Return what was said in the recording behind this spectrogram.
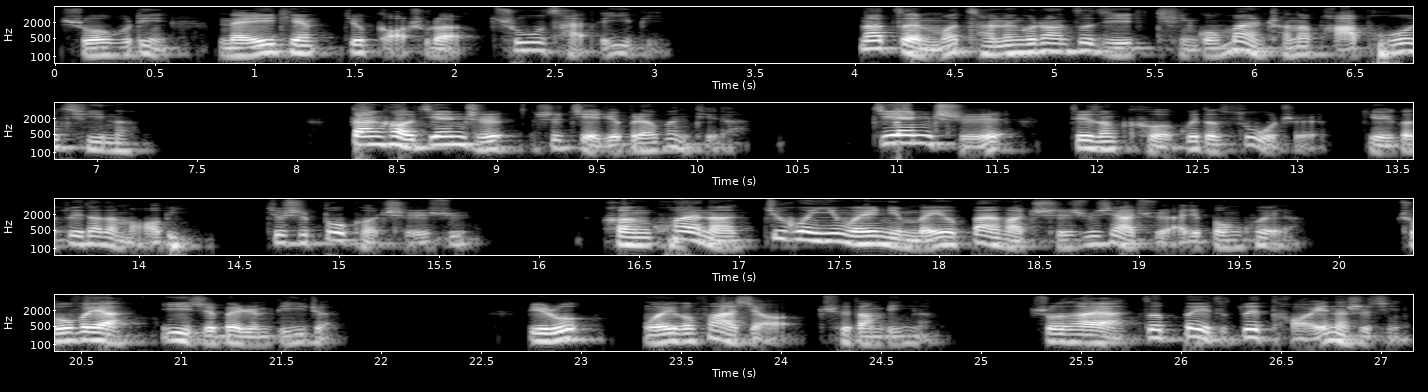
说不定哪一天就搞出了出彩的一笔，那怎么才能够让自己挺过漫长的爬坡期呢？单靠坚持是解决不了问题的。坚持这种可贵的素质有一个最大的毛病，就是不可持续。很快呢，就会因为你没有办法持续下去而就崩溃了。除非啊一直被人逼着。比如我一个发小去当兵了，说他呀这辈子最讨厌的事情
